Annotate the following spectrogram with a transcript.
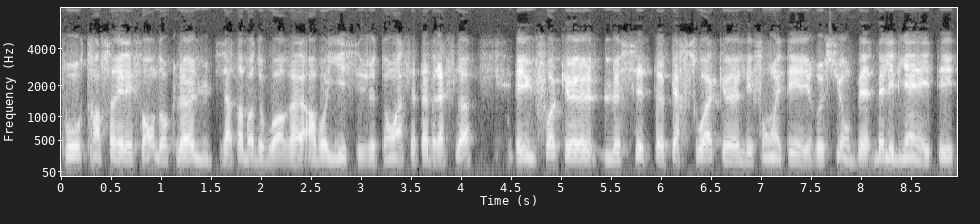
pour transférer les fonds. Donc là, l'utilisateur va devoir euh, envoyer ses jetons à cette adresse-là. Et une fois que le site perçoit que les fonds ont été reçus, ont bel et bien été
